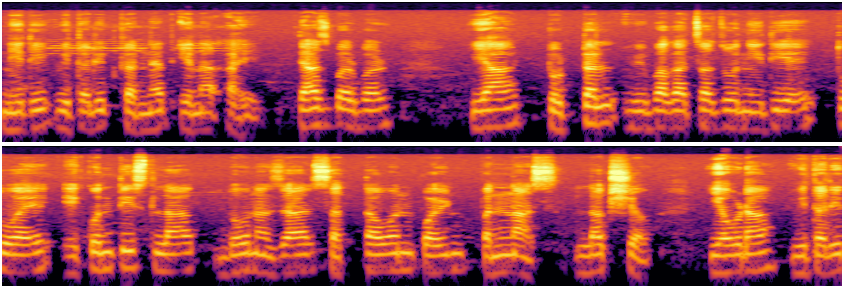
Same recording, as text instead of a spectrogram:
निधी वितरित करण्यात येणार आहे. त्याचबरोबर या टोटल विभागाचा जो निधी आहे तो आहे एकोणतीस लाख दोन हजार सत्तावन्न पॉईंट पन्नास लक्ष एवढा वितरित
